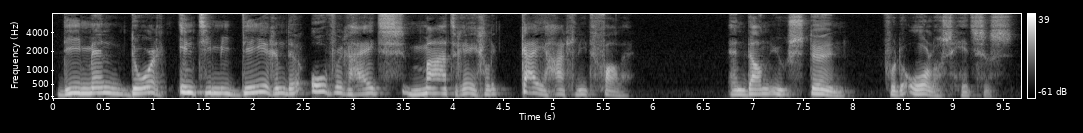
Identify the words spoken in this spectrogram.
die men door intimiderende overheidsmaatregelen keihard liet vallen. En dan uw steun voor de oorlogshitsers.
